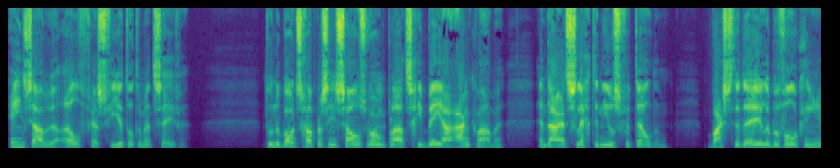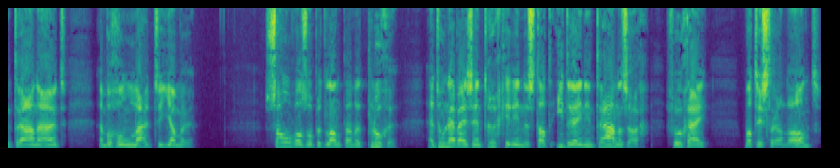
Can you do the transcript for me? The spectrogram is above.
1 Samuel 11 vers 4 tot en met 7 Toen de boodschappers in Sauls woonplaats Gibea aankwamen en daar het slechte nieuws vertelden, barstte de hele bevolking in tranen uit en begon luid te jammeren. Saul was op het land aan het ploegen en toen hij bij zijn terugkeer in de stad iedereen in tranen zag, vroeg hij: Wat is er aan de hand?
